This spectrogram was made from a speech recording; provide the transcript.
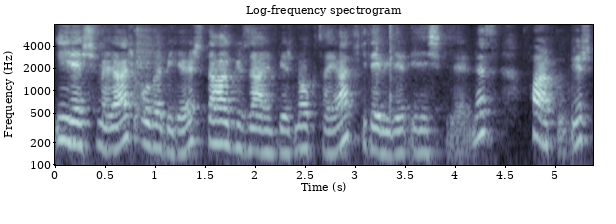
iyileşmeler olabilir. Daha güzel bir noktaya gidebilir ilişkileriniz. Farklı bir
